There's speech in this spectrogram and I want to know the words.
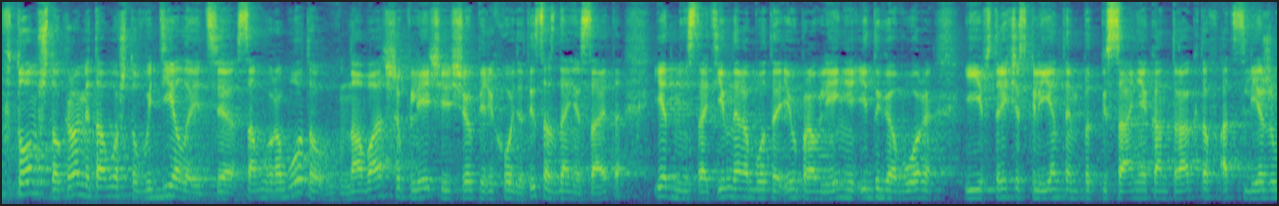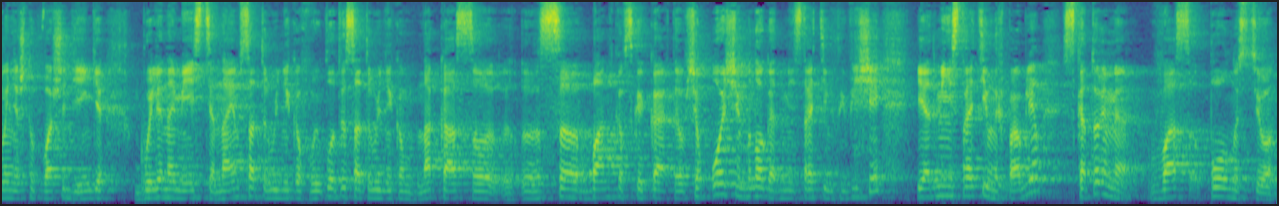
в том, что кроме того, что вы делаете саму работу, на ваши плечи еще переходят и создание сайта, и административная работа, и управление, и договоры, и встречи с клиентами, подписание контрактов, отслеживание, чтобы ваши деньги были на месте, найм сотрудников, выплаты сотрудникам на кассу э, с банковской карты. В общем, очень много административных вещей и административных проблем, с которыми вас полностью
